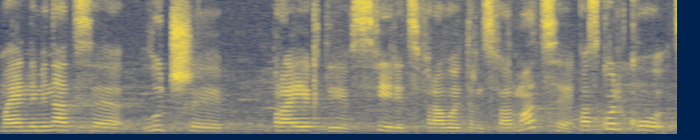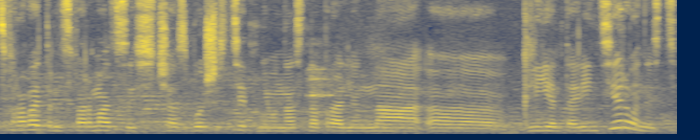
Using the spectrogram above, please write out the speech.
Моя номинация «Лучшие проекты в сфере цифровой трансформации. Поскольку цифровая трансформация сейчас в большей степени у нас направлена на э, клиентоориентированность,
